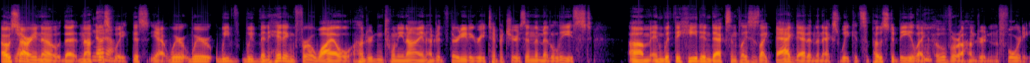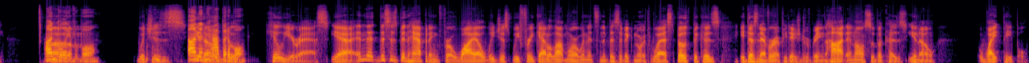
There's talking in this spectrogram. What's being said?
oh sorry no that not No, this no. week this yeah we're we're we've we've been hitting for a while 129 130 degree temperatures in the middle east um, and with the heat index in places like Baghdad in the next week, it's supposed to be like over 140. Unbelievable. Um, which is you know, Uninhabitable. Will kill your ass. Yeah, and th- this has been happening for a while. We just we freak out a lot more when it's in the Pacific Northwest, both because it doesn't have a reputation for being hot, and also because you know white people,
